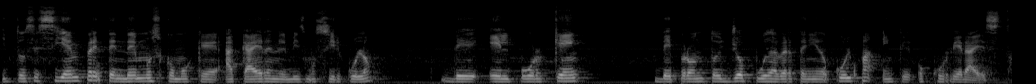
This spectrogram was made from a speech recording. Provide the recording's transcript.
Entonces siempre tendemos como que a caer en el mismo círculo de el por qué de pronto yo pude haber tenido culpa en que ocurriera esto.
